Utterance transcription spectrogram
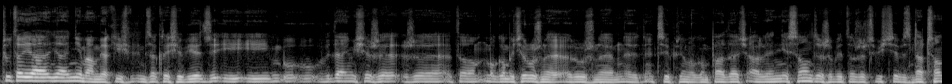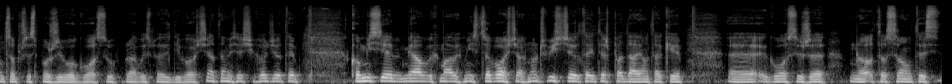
tutaj ja, ja nie mam jakiejś w tym zakresie wiedzy i, i wydaje mi się, że, że to mogą być różne, różne e, cyfry, mogą padać, ale nie sądzę, żeby to rzeczywiście znacząco przysporzyło głosów Prawo i Sprawiedliwości. Natomiast jeśli chodzi o te komisje w małych, małych miejscowościach, no oczywiście tutaj też padają takie e, głosy, że no, to są to, jest,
